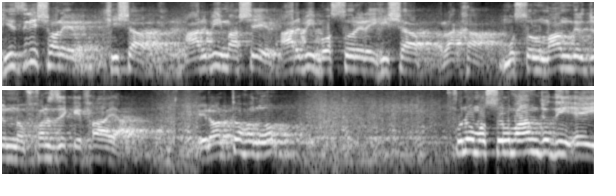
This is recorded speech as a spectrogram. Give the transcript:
হিজরি সনের হিসাব, আরবি মাসের, আরবি বছরের এই হিসাব রাখা মুসলমানদের জন্য ফরজে কেফায়া। এর অর্থ হলো, কোনো মুসলমান যদি এই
